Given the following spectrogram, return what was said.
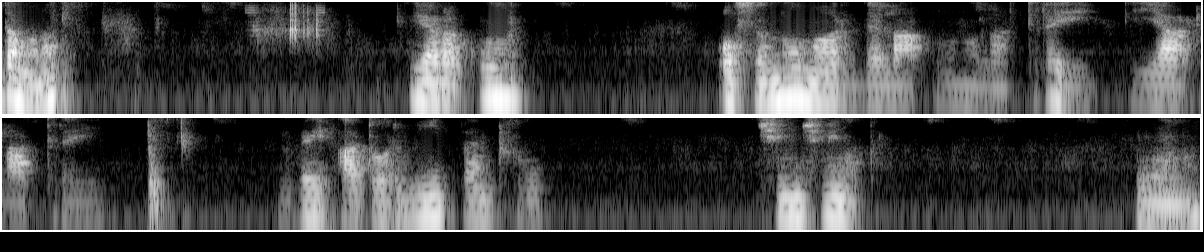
Da, mă. Iar acum o să număr de la 1 la 3, iar la 3 vei adormi pentru 5 minute. 1,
